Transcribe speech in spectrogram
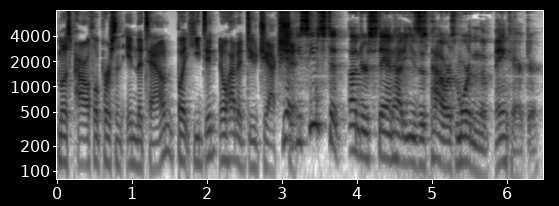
most powerful person in the town, but he didn't know how to do jack shit? Yeah, shit? he seems to understand how to use his powers more than the main character.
